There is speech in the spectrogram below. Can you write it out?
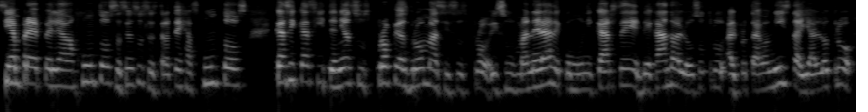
siempre peleaban juntos, hacían sus estrategias juntos, casi casi tenían sus propias bromas y, sus y su manera de comunicarse, dejando a los otros, al protagonista y al otro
